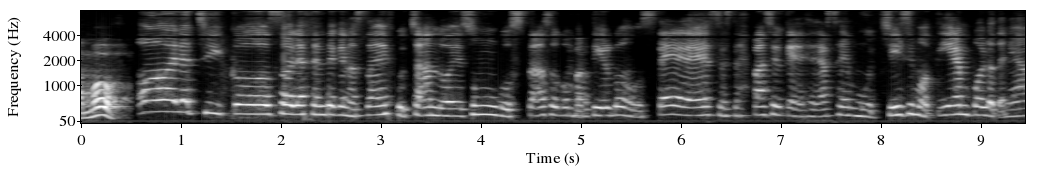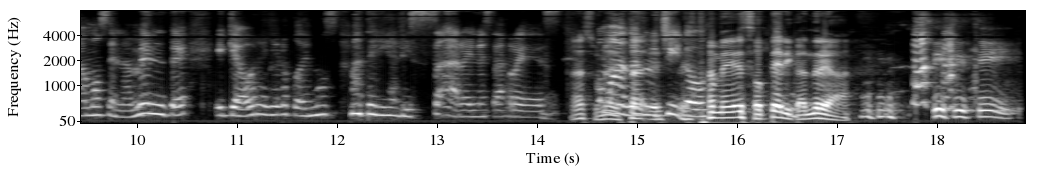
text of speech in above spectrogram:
Amor. Hola chicos, hola gente que nos está escuchando. Es un gustazo compartir con ustedes este espacio que desde hace muchísimo tiempo lo teníamos en la mente y que ahora ya lo podemos materializar en estas redes. Ah, ¿Cómo andas, Luchito? Está medio esotérica, Andrea. sí, sí, sí.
